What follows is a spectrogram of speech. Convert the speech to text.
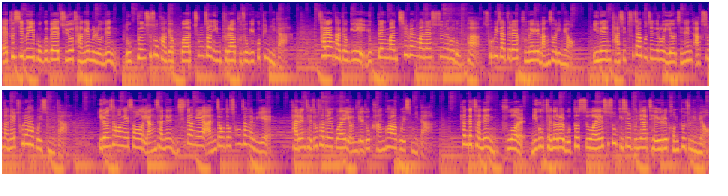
FCV 보급의 주요 장애물로는 높은 수소 가격과 충전 인프라 부족이 꼽힙니다. 차량 가격이 600만 700만 원 수준으로 높아 소비자들의 구매를 망설이며 이는 다시 투자 부진으로 이어지는 악순환을 초래하고 있습니다. 이런 상황에서 양사는 시장의 안정적 성장을 위해 다른 제조사들과의 연계도 강화하고 있습니다. 현대차는 9월 미국 제너럴 모터스와의 수소 기술 분야 제휴를 검토 중이며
